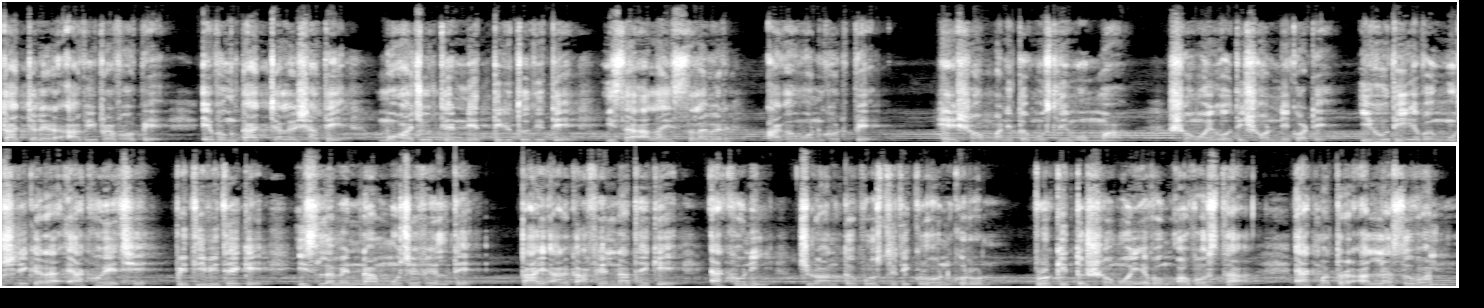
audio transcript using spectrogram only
দাজ্জালের আবির্ভাব হবে এবং দাজ্জালের সাথে মহাযুদ্ধের নেতৃত্ব দিতে ঈসা আলাহ ইসলামের আগমন ঘটবে। হে সম্মানিত মুসলিম উম্মা, সময় অতি সন্নিকটে। ইহুদি এবং মুশরিকেরা এক হয়েছে পৃথিবী থেকে ইসলামের নাম মুছে ফেলতে। তাই আর গাফেল না থেকে এখনই চূড়ান্ত প্রস্তুতি গ্রহণ করুন। প্রকৃত সময় এবং অবস্থা একমাত্র আল্লাহ সুবহান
